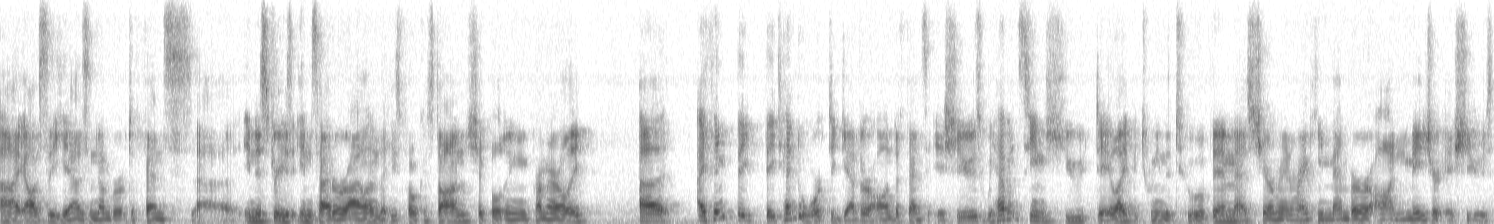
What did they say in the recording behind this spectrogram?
Uh, obviously, he has a number of defense uh, industries inside Rhode Island that he's focused on, shipbuilding primarily. Uh, I think they, they tend to work together on defense issues. We haven't seen huge daylight between the two of them as chairman and ranking member on major issues.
